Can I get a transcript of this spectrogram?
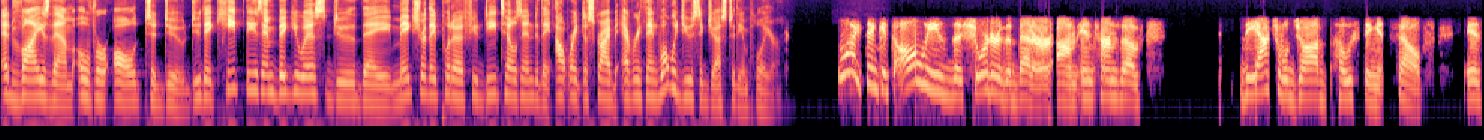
advise them overall to do? Do they keep these ambiguous? Do they make sure they put a few details in? Do they outright describe everything? What would you suggest to the employer? Well, I think it's always the shorter the better um, in terms of the actual job posting itself is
